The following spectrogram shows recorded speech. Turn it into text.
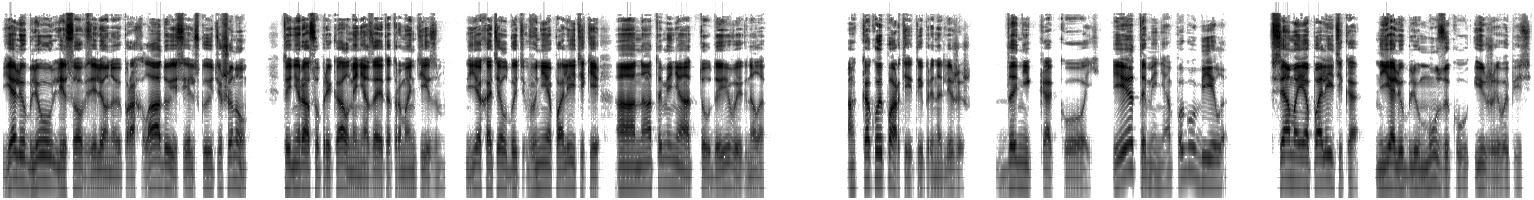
Я люблю лесов зеленую прохладу и сельскую тишину. Ты не раз упрекал меня за этот романтизм. Я хотел быть вне политики, а она-то меня оттуда и выгнала». «А к какой партии ты принадлежишь?» «Да никакой. И это меня погубило. Вся моя политика — я люблю музыку и живопись.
